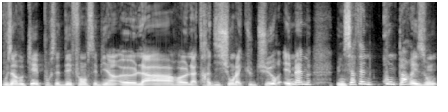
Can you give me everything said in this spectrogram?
Vous invoquez pour cette défense eh bien, euh, l'art, euh, la tradition, la culture, et même une certaine comparaison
